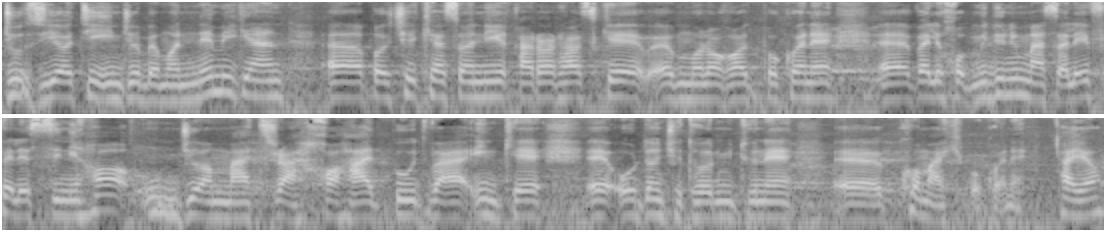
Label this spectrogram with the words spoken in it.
جزئیاتی اینجا به ما نمیگن با چه کسانی قرار هست که ملاقات بکنه. ولی خب می‌دونیم مسئله فلسطینی ها اونجا مطرح خواهد بود و اینکه اردن چطور می‌تونه کمک بکنه. پیام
